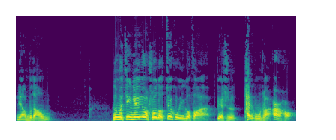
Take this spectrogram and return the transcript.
两不耽误。那么今天要说的最后一个方案便是太空船二号。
